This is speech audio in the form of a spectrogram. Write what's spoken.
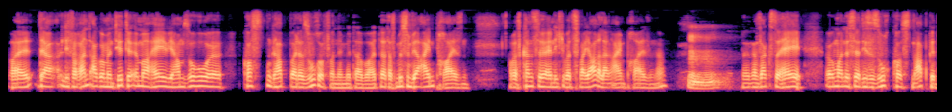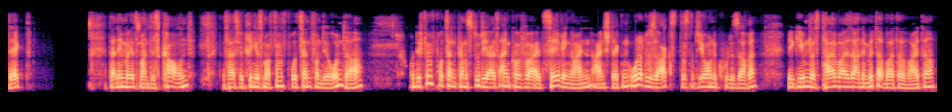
Weil der Lieferant argumentiert ja immer, hey, wir haben so hohe Kosten gehabt bei der Suche von dem Mitarbeiter, das müssen wir einpreisen. Aber das kannst du ja nicht über zwei Jahre lang einpreisen. Ne? Mhm. Dann sagst du, hey, irgendwann ist ja diese Suchkosten abgedeckt. Dann nehmen wir jetzt mal einen Discount. Das heißt, wir kriegen jetzt mal fünf Prozent von dir runter. Und die 5% kannst du dir als Einkäufer als Saving ein, einstecken. Oder du sagst, das ist natürlich auch eine coole Sache, wir geben das teilweise an den Mitarbeiter weiter,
